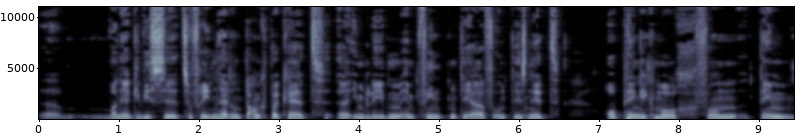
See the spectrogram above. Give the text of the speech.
äh, wenn ich eine gewisse Zufriedenheit und Dankbarkeit äh, im Leben empfinden darf und das nicht abhängig mache von dem,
